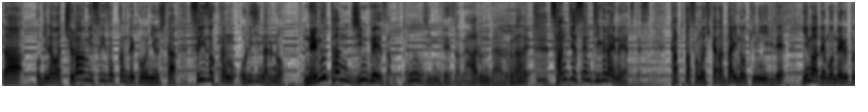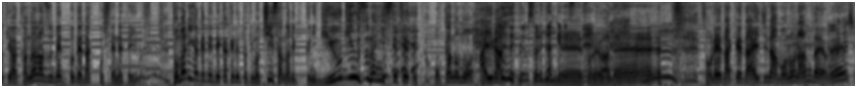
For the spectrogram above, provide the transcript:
た沖縄美ら海水族館で購入した水族館オリジナルのネムタンジンベエザメ。おうジンベエザメあるんだよとかな、はい。30センチぐらいのやつです。買ったその日から大のお気に入りで今でも寝る時は必ずベッドで抱っこして寝ています。泊まりがけで出かける時も小さなリュックにぎゅうぎゅう詰めにして連れて他のもん入らん それだけですね。それはね、うん。それだけ大事なものなんだよね。ね一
